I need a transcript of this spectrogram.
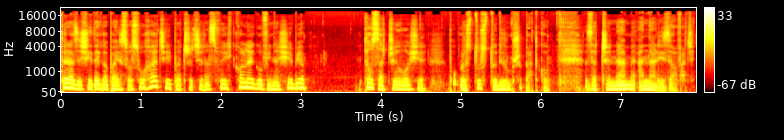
Teraz jeśli tego Państwo słuchacie i patrzycie na swoich kolegów i na siebie, to zaczęło się po prostu studium przypadku. Zaczynamy analizować.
